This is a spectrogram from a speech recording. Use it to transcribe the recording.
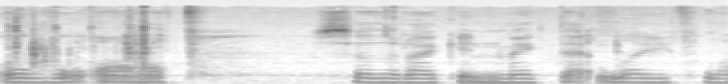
oval off so that I can make that lay flat.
